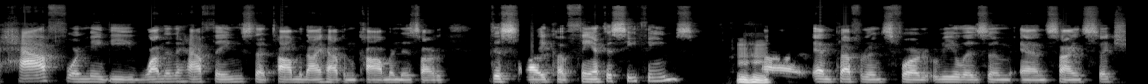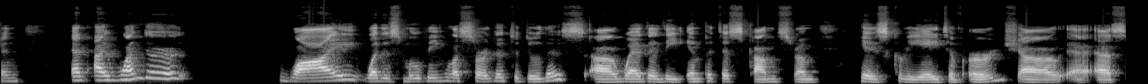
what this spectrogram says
half or maybe one and a half things that Tom and I have in common is our dislike of fantasy themes mm-hmm. uh, and preference for realism and science fiction. And I wonder why, what is moving Lacerda to do this, uh, whether the impetus comes from his creative urge uh, as,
